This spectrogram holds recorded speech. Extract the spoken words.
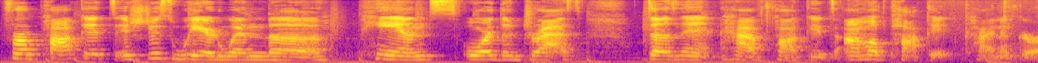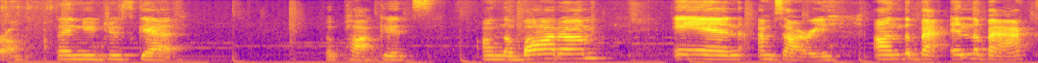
for pockets. It's just weird when the pants or the dress doesn't have pockets. I'm a pocket kind of girl. Then you just get the pockets on the bottom and i'm sorry on the back in the back.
